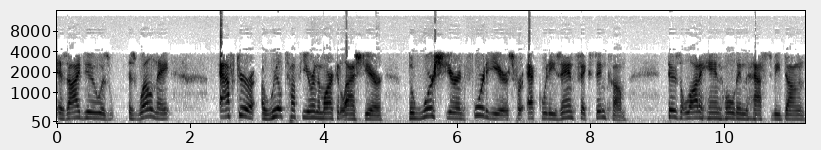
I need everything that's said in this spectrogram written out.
as I do as, as well, Nate, after a real tough year in the market last year, the worst year in 40 years for equities and fixed income, there's a lot of hand holding that has to be done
